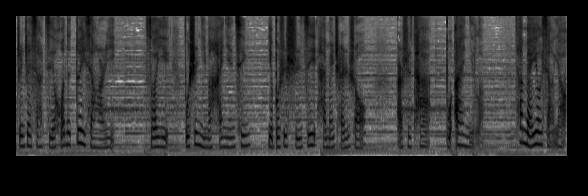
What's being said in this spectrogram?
真正想结婚的对象而已。所以不是你们还年轻，也不是时机还没成熟，而是他不爱你了。他没有想要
